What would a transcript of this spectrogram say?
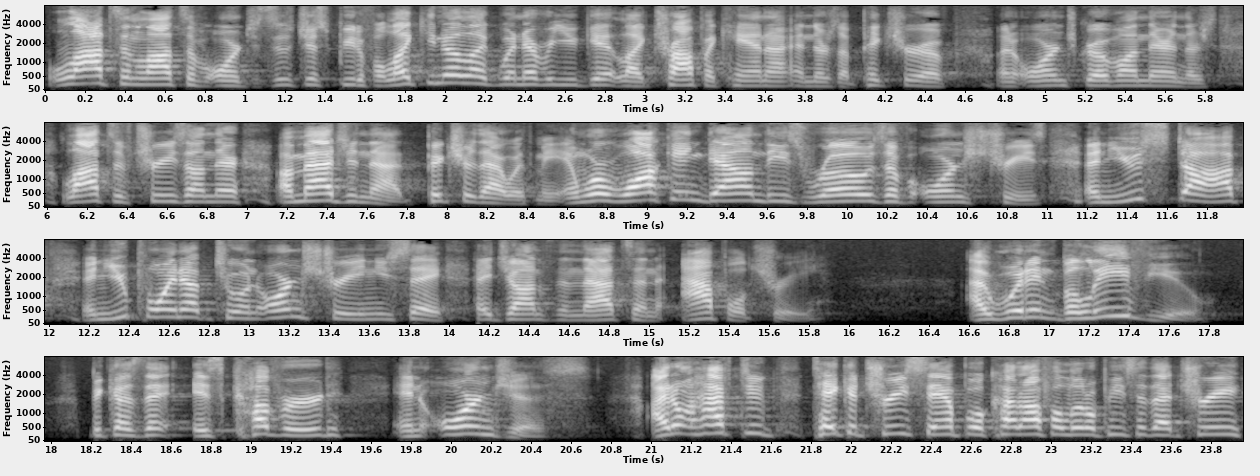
lots and lots of oranges. It was just beautiful. Like, you know, like whenever you get like Tropicana and there's a picture of an orange grove on there and there's lots of trees on there. Imagine that. Picture that with me. And we're walking down these rows of orange trees and you stop and you point up to an orange tree and you say, Hey, Jonathan, that's an apple tree. I wouldn't believe you because that is covered in oranges. I don't have to take a tree sample, cut off a little piece of that tree,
